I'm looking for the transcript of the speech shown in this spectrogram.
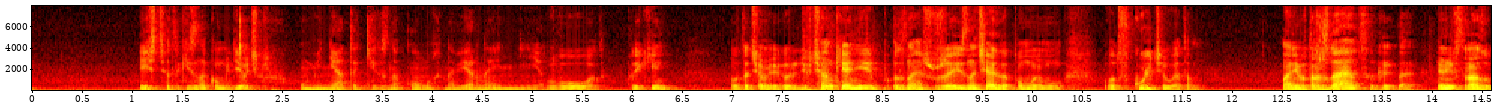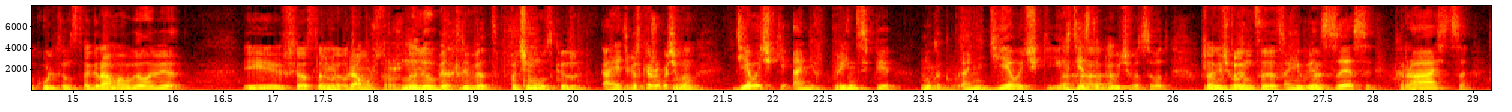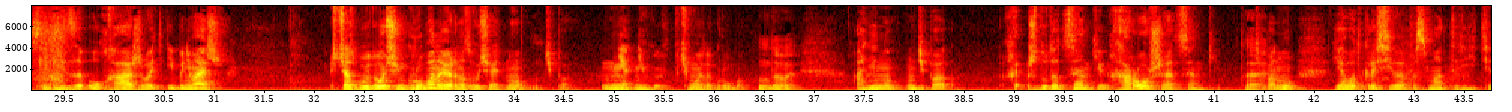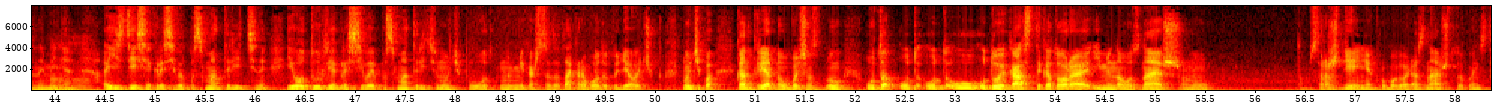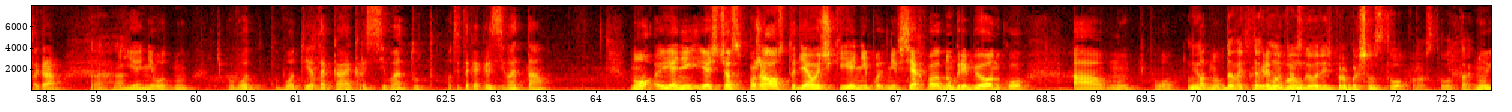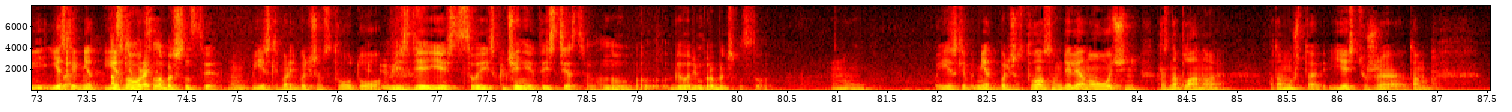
Есть у тебя такие знакомые девочки? У меня таких знакомых, наверное, нет. Вот, прикинь. Вот о чем я говорю. Девчонки, они, знаешь, уже изначально, по-моему, вот в культе в этом. Они вот рождаются, когда, и у них сразу культ Инстаграма в голове, и все остальное. Ну, прям уж с рождения. Ну, любят, любят. Почему, скажи? А я тебе скажу почему. Ну. Девочки, они в принципе, ну как бы, они девочки, их с Ага. детства приучиваться вот... Что они принцесски, Они да? принцессы, краситься, следить за, ухаживать. И понимаешь, сейчас будет очень грубо, наверное, звучать, ну, типа, нет, не, почему это грубо? Ну, давай. Они, ну, ну типа, ждут оценки, хорошие оценки. Так. Типа, ну, я вот красивая, посмотрите на меня. Ага. А и здесь я красивая, посмотрите. И вот тут я красивая, посмотрите. Ну, типа, вот, ну, мне кажется, это так работает у девочек. Ну, типа, конкретно у большинства, ну, у, у, у, у, у той касты, которая именно, вот, знаешь, ну, там, с рождения, грубо говоря, знают, что такое Инстаграм. Ага. И они вот, ну, типа, вот, вот я такая красивая тут, вот я такая красивая там. Но я, не, я сейчас, пожалуйста, девочки, я не, не всех под одну гребенку. А, ну, типа вот. Нет, одну давайте так, мы будем касту. говорить про большинство просто, вот так. Ну, если, Да. нет, если Основываться брать, на большинстве. ну, если брать большинство, то, Везде есть свои исключения, это естественно, но э, говорим про большинство. ну, если, нет, большинство, на самом деле, оно очень разноплановое, потому что есть уже там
